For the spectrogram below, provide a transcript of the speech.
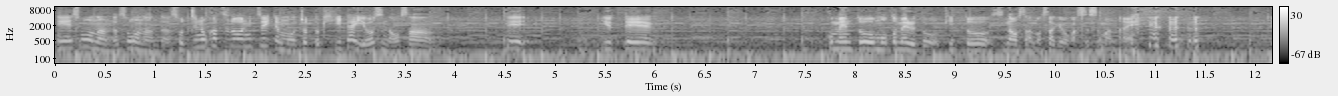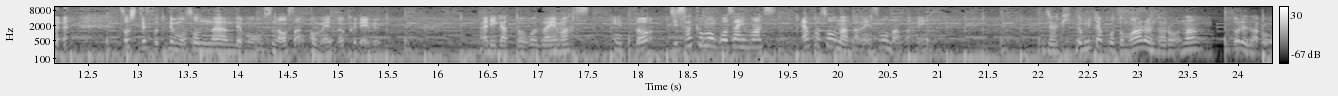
えー、そうなんだそうなんだ。そっちの活動についてもちょっと聞きたいよ素直さん。って言ってコメントを求めるときっと素直さんの作業が進まない。そしてでもそんなんでも素直さんコメントくれる。ありがとうございます。えっと自作もございます。やっぱそうなんだね。そうなんだね。じゃあきっと見たこともあるんだろうな。どれだろう。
